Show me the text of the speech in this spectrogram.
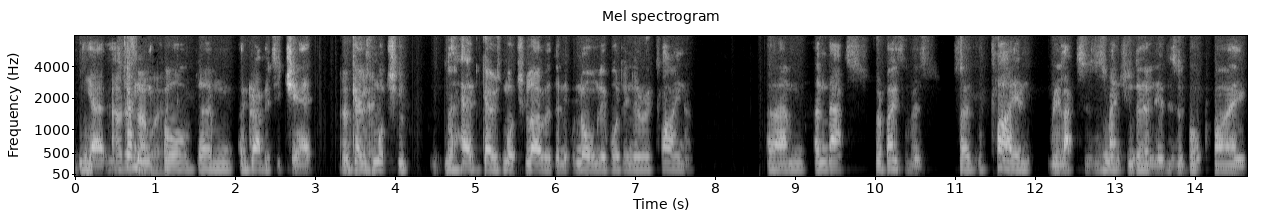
yeah. How it's does that work? called um, a gravity chair. It goes much. The head goes much lower than it normally would in a recliner, um, and that's for both of us. So the client relaxes. As mentioned earlier, there's a book by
